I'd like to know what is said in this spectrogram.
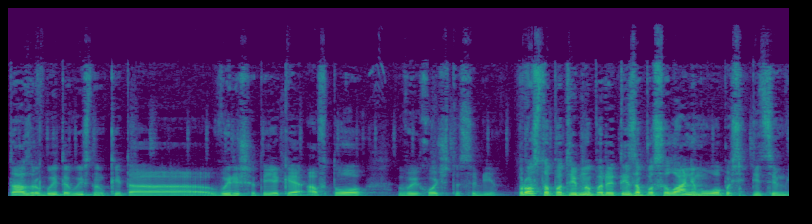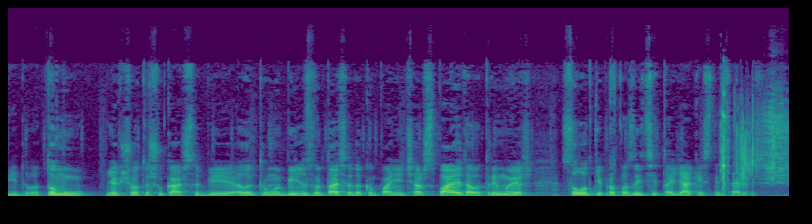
та зробити висновки та вирішити, яке авто ви хочете собі. Просто потрібно перейти за посиланням у описі під цим відео. Тому, якщо ти шукаєш собі електромобіль, звертайся до компанії ChargeSpy та отримуєш солодкі пропозиції та якісний сервіс.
